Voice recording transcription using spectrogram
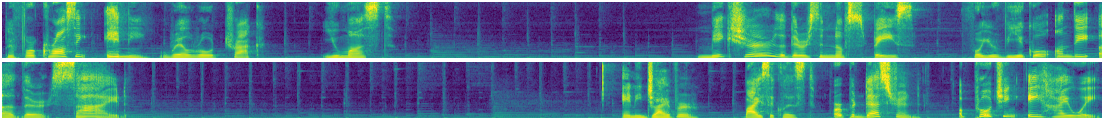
Before crossing any railroad track, you must make sure that there is enough space for your vehicle on the other side. Any driver, bicyclist, or pedestrian approaching a highway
